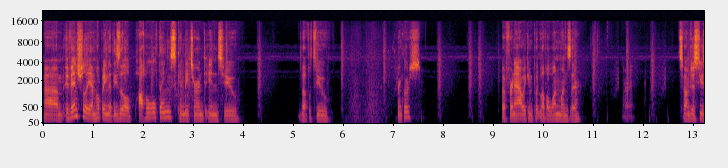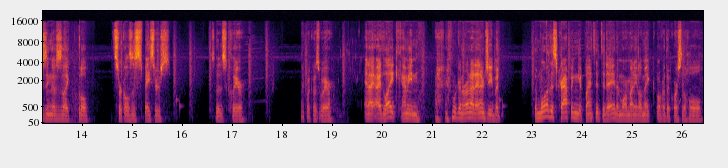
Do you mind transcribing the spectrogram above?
Um, eventually, I'm hoping that these little pothole things can be turned into level two sprinklers. But for now, we can put level one ones there. All right. So I'm just using those like little circles as spacers, so that it's clear, like what goes where. And I, I'd like, I mean, we're gonna run out of energy, but the more of this crap we can get planted today, the more money it'll make over the course of the whole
